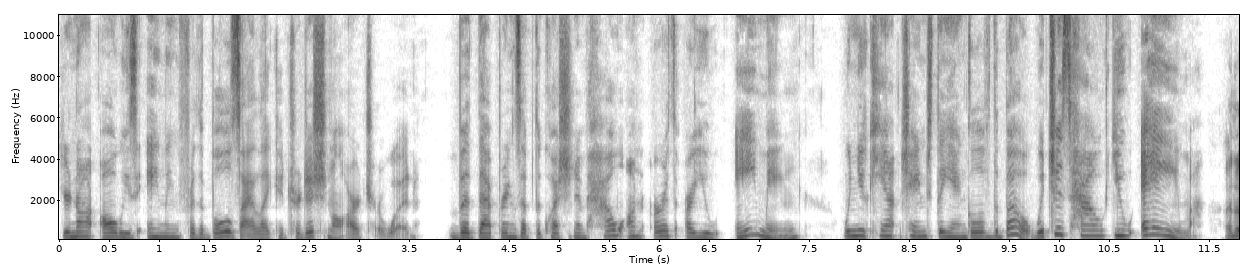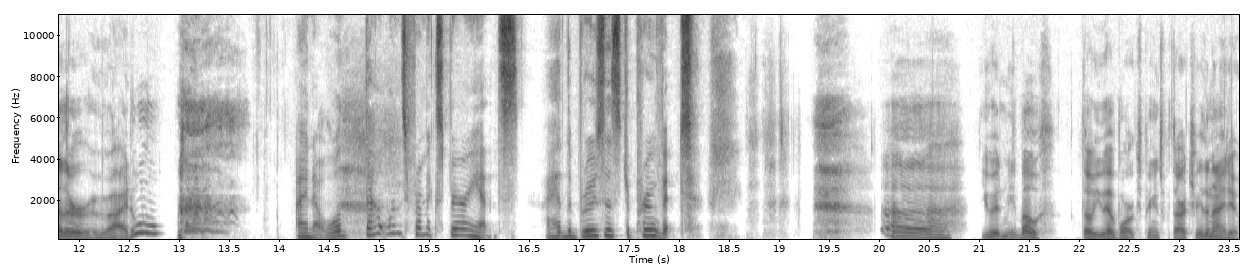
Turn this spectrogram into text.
You're not always aiming for the bullseye like a traditional archer would. But that brings up the question of how on earth are you aiming when you can't change the angle of the bow, which is how you aim. Another, I don't know. I know. Well, that one's from experience. I had the bruises to prove it. Uh, you and me both, though you have more experience with archery than I do.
